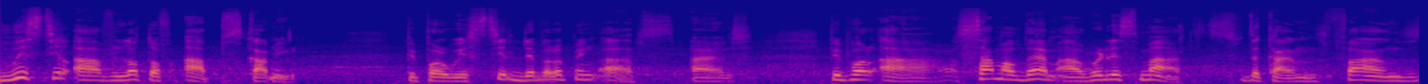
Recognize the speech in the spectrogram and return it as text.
we still have a lot of apps coming. People we're still developing apps and people are some of them are really smart. They can find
